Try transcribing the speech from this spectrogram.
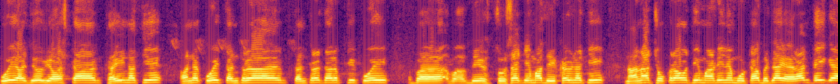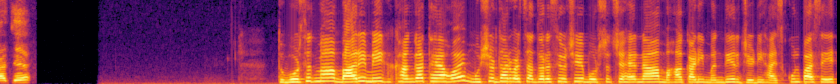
કોઈ હજુ વ્યવસ્થા થઈ નથી અને કોઈ તંત્ર તંત્ર તરફથી કોઈ સોસાયટીમાં દેખાયું નથી. નાના છોકરાઓથી માંડીને મોટા બધા હેરાન થઈ ગયા છે. તો બોરસદમાં બારે મેઘ ખાંગા થયા હોય. મુશળધાર વરસાદ વરસ્યો છે. બોરસદ શહેરના મહાકાળી મંદિર જેડી હાઈસ્કૂલ પાસે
